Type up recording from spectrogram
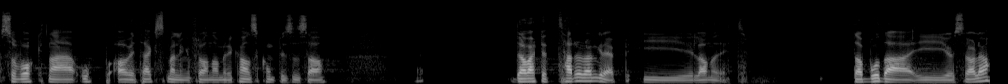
så våkna jeg opp av en tekstmelding fra en amerikansk kompis som sa det har vært et terrorangrep i landet ditt. Da bodde jeg i Australia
